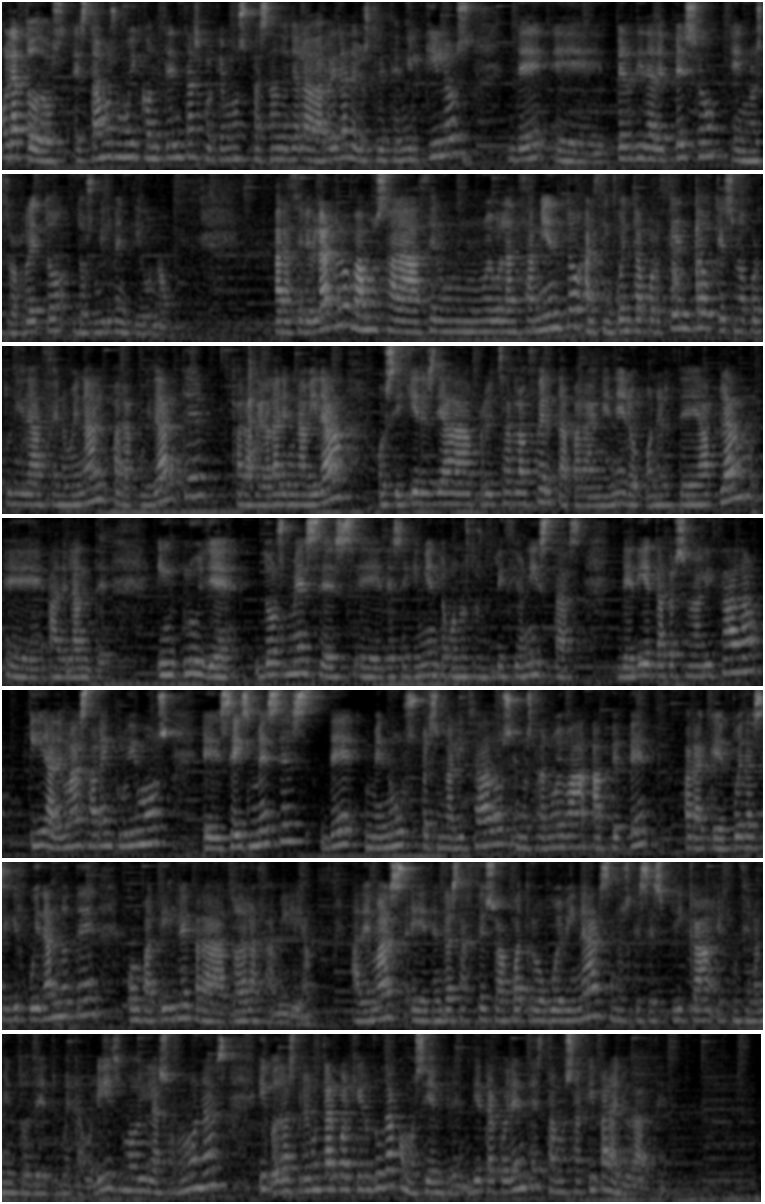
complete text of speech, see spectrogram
Hola a todos, estamos muy contentas porque hemos pasado ya la barrera de los 13.000 kilos de eh, pérdida de peso en nuestro reto 2021. Para celebrarlo vamos a hacer un nuevo lanzamiento al 50%, que es una oportunidad fenomenal para cuidarte, para regalar en Navidad o si quieres ya aprovechar la oferta para en enero ponerte a plan, eh, adelante. Incluye dos meses eh, de seguimiento con nuestros nutricionistas de dieta personalizada y además ahora incluimos eh, seis meses de menús personalizados en nuestra nueva app para que puedas seguir cuidándote compatible para toda la familia. Además, eh, tendrás acceso a cuatro webinars en los que se explica el funcionamiento de tu metabolismo y las hormonas y podrás preguntar cualquier duda como siempre. Dieta Coherente, estamos aquí para ayudarte.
